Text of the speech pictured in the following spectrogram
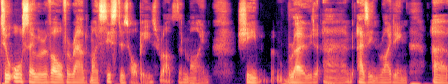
to also revolve around my sister's hobbies rather than mine. She rode and, as in riding uh,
